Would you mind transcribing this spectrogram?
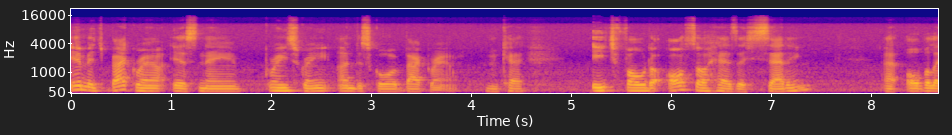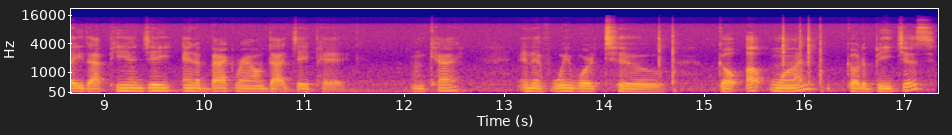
image background is named green screen underscore background. Okay. Each folder also has a setting, an overlay.png, and a background.jpg. Okay. And if we were to go up one, go to beaches,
